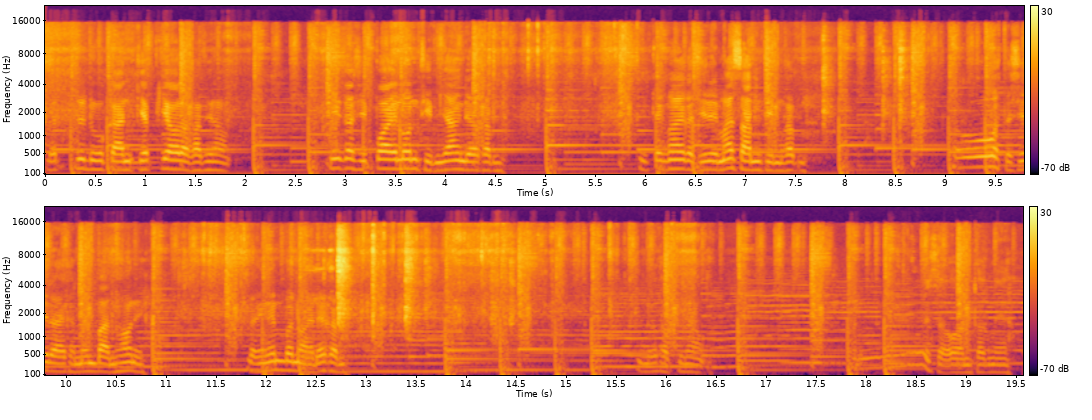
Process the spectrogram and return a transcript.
เบิดฤดูการเก็บเกี่ยวแล้วครับพี่น้องนี่จะสิปล่อยล้นถิ่มย่างเดียวครับอีกจักหน้อยก็สิได้มาสันถิ่มครับ โอ้แต่เสียดายคันแม่นบานเฮานี่ได้เงินบ่หน่อยได้ครับนี่ครับพี่น้องโอ้ยสะอ่อนครับเนี่ย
